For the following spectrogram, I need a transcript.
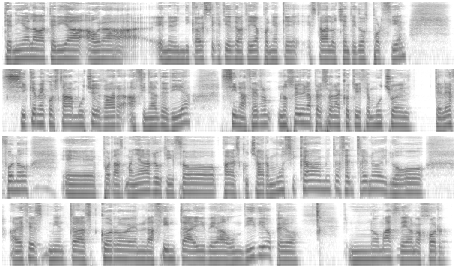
tenía la batería ahora en el indicador este que tiene de batería ponía que estaba al 82%. Sí que me costaba mucho llegar a final de día sin hacer, no soy una persona que utilice mucho el teléfono. Eh, por las mañanas lo utilizo para escuchar música mientras entreno y luego a veces mientras corro en la cinta ahí veo algún vídeo, pero no más de a lo mejor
